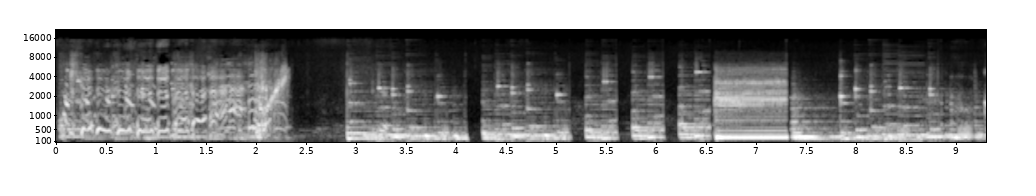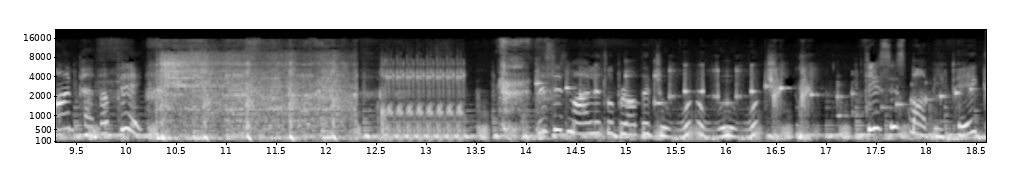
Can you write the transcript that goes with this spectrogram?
little brother George. This is Mummy Pig.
